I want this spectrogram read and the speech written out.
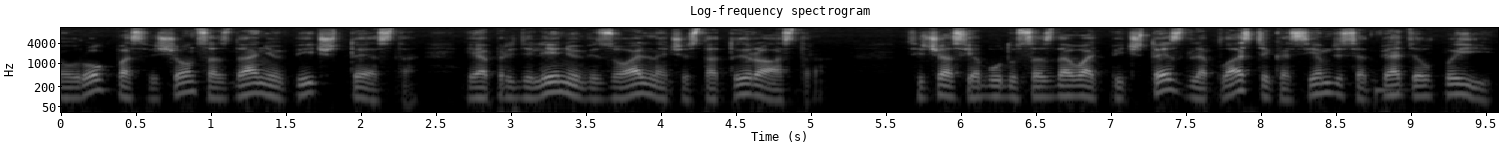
урок посвящен созданию pitch-теста и определению визуальной частоты растра. Сейчас я буду создавать pitch-тест для пластика 75 LPI,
